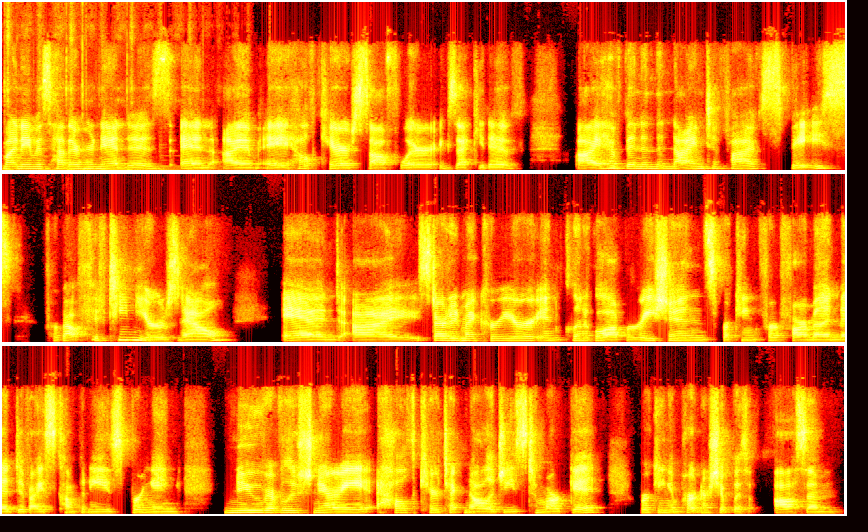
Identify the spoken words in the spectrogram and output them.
My name is Heather Hernandez, and I am a healthcare software executive. I have been in the nine to five space for about 15 years now. And I started my career in clinical operations, working for pharma and med device companies, bringing new revolutionary healthcare technologies to market, working in partnership with awesome,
